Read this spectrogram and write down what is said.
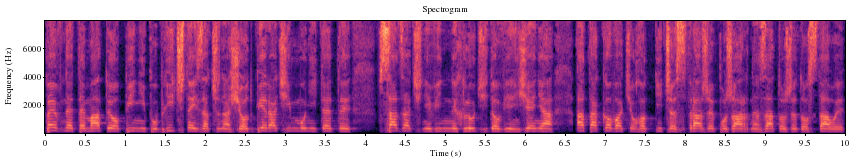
pewne tematy opinii publicznej, zaczyna się odbierać immunitety, wsadzać niewinnych ludzi do więzienia, atakować ochotnicze straże pożarne za to, że dostały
